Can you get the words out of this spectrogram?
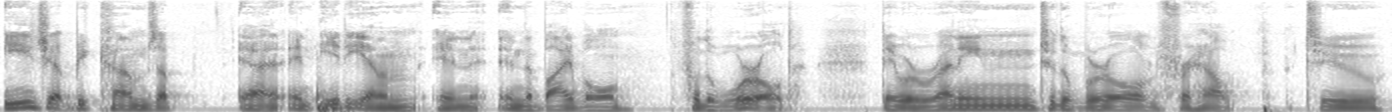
Egypt becomes a, uh, an idiom in, in the Bible for the world. They were running to the world for help, to,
